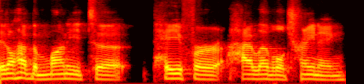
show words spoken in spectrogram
they don't have the money to pay for high level training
